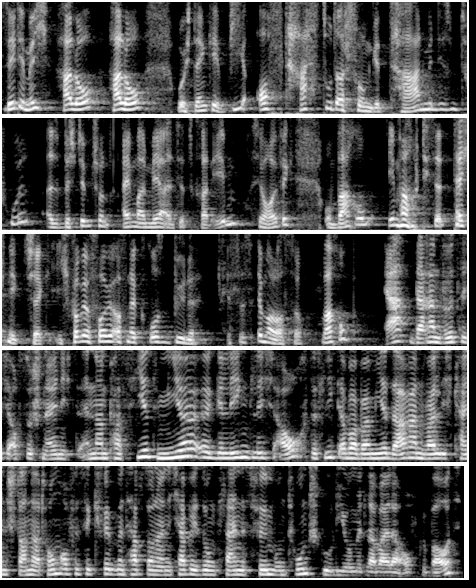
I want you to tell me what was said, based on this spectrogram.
seht ihr mich? Hallo, hallo. Wo ich denke, wie oft hast du das schon getan mit diesem Tool? Also bestimmt schon einmal mehr als jetzt gerade eben, sehr häufig. Und warum immer noch dieser Technikcheck? Ich komme mir vor wie auf einer großen Bühne. Es ist immer noch so. Warum? Ja, daran wird sich auch so schnell nichts ändern. Passiert mir äh, gelegentlich auch. Das liegt aber bei mir daran, weil ich kein Standard Homeoffice Equipment habe, sondern ich habe hier so ein kleines Film- und Tonstudio mittlerweile aufgebaut,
